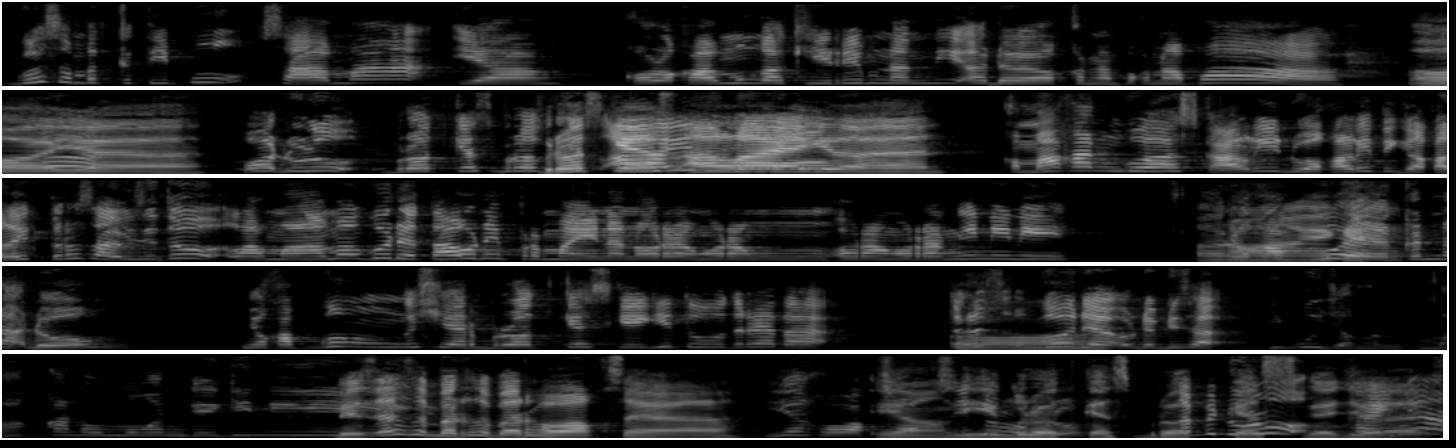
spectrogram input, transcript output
gue sempat ketipu sama yang kalau kamu nggak kirim nanti ada kenapa-kenapa. oh iya Wah dulu broadcast broadcast, broadcast alay, alay gitu kan Kemakan gue sekali, dua kali, tiga kali. Terus habis itu lama-lama gue udah tahu nih permainan orang-orang orang-orang ini nih. Nyokap orang-orang gue kayak yang kena dong. Nyokap gue nge-share broadcast kayak gitu ternyata. Terus Oh. gue udah udah bisa, ibu jangan kemakan omongan kayak gini. biasanya sebar-sebar hoax ya Iya hoax yang hoax di itu loh bro. broadcast Tapi broadcast dulu gak jelas kayaknya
